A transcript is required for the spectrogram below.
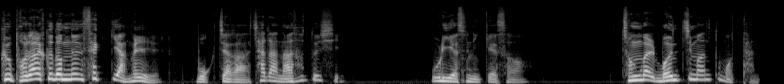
그 보잘 것 없는 새끼 양을 목자가 찾아 나섰듯이 우리 예수님께서 정말 먼지만도 못한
